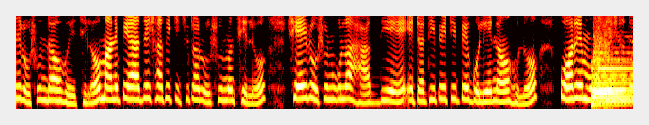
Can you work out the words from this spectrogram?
মধ্যে রসুন দেওয়া হয়েছিল। মানে পেঁয়াজের সাথে কিছুটা রসুনও ছিল। সেই রসুনগুলো হাত দিয়ে এটা টিপে, টিপে গলিয়ে নেওয়া হলো। পরে মরিচের সাথে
